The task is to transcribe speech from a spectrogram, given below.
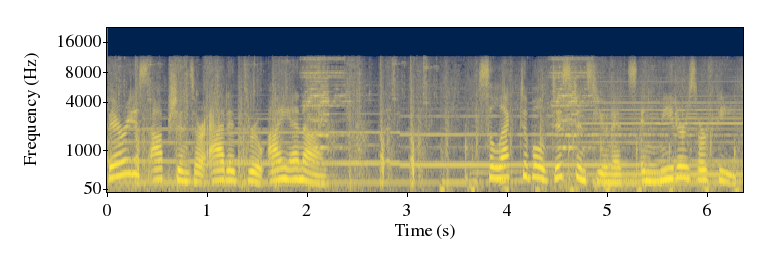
various options are added through INI. Selectable distance units in meters or feet.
